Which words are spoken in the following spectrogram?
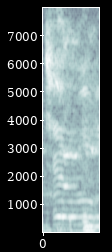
two.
